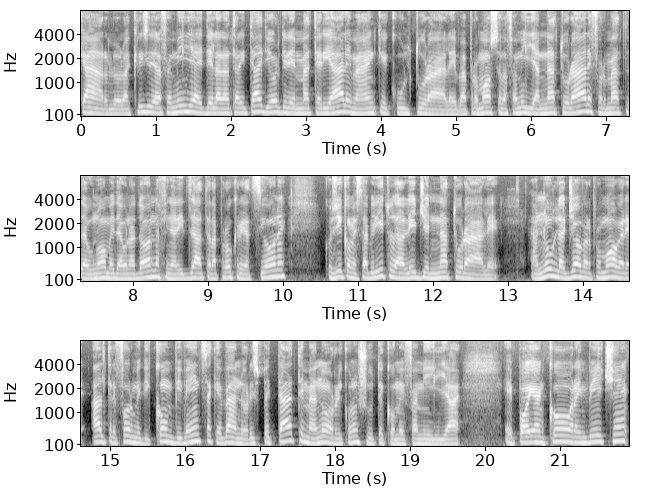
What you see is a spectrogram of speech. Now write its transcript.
Carlo, la crisi della famiglia e della natalità è di ordine materiale ma anche culturale. Va promossa la famiglia naturale formata da un uomo e da una donna finalizzata alla procreazione, così come stabilito dalla legge naturale. A nulla giova promuovere altre forme di convivenza che vanno rispettate ma non riconosciute come famiglia. E poi ancora invece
